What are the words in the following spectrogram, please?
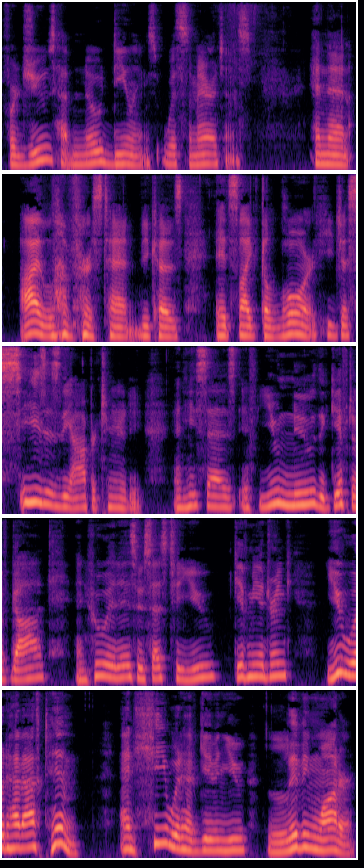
For Jews have no dealings with Samaritans. And then I love verse 10 because it's like the Lord, He just seizes the opportunity. And He says, if you knew the gift of God and who it is who says to you, give me a drink, you would have asked Him and He would have given you living water.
